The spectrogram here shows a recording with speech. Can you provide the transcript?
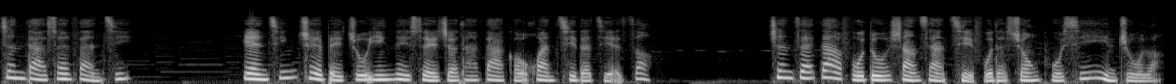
正打算反击，眼睛却被朱茵内随着他大口换气的节奏，正在大幅度上下起伏的胸脯吸引住了。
